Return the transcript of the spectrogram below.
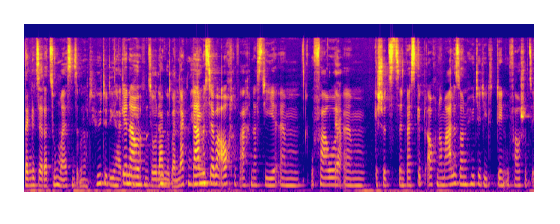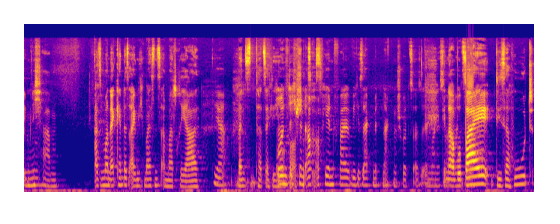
dann gibt es ja dazu meistens immer noch die Hüte, die halt Genau. hinten so lang Und über den Nacken Da hängen. müsst ihr aber auch darauf achten, dass die ähm, UV Ja. ähm, geschützt sind, weil es gibt auch normale Sonnenhüte, die den UV-Schutz eben Mhm. nicht haben. Also man erkennt das eigentlich meistens am Material, Ja. wenn es tatsächlich Und ich finde auch auf jeden Fall, wie gesagt, mit Nackenschutz, also immer eine Genau, wobei dieser Hut,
